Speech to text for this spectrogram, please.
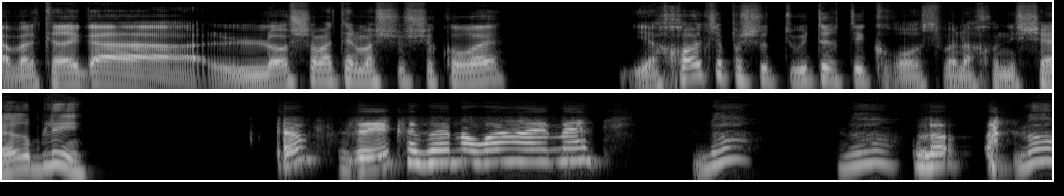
אבל כרגע לא שמעתי על משהו שקורה. יכול להיות שפשוט טוויטר תקרוס ואנחנו נישאר בלי. טוב, זה יהיה כזה נורא האמת. לא, לא. לא. לא,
